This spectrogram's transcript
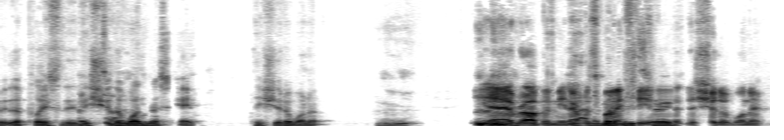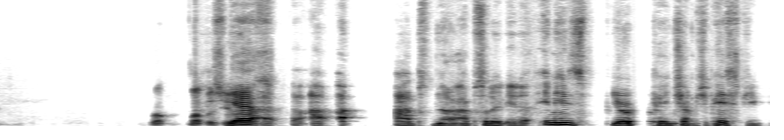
book the place. They, they should have won this game. They should have won it. Mm. Yeah, Rob. I mean, that yeah, was my feeling that they should have won it. What What was your? Yeah, I, I, I, no, absolutely. In his European Championship history,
